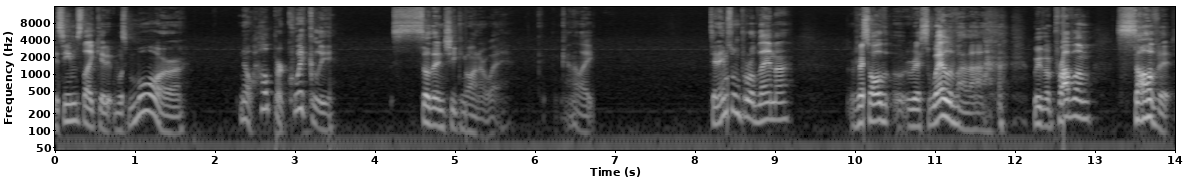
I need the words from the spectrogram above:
It seems like it was more, no, help her quickly so then she can go on her way. Kind of like, tenemos un problema, resuélvala. We have a problem, solve it.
